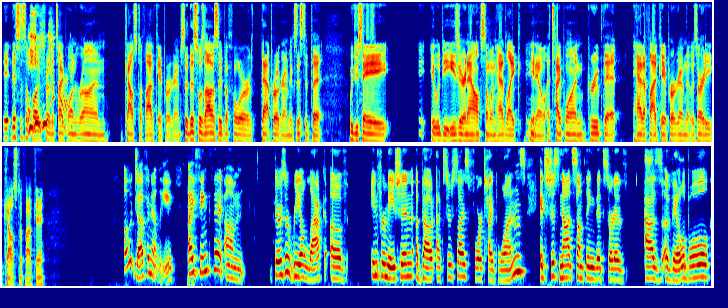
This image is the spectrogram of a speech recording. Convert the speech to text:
It, this is a plug for the Type One Run Couch to 5K program. So this was obviously before that program existed, but would you say it it would be easier now if someone had like you know a Type One group that had a 5K program that was already couched to 5K? Oh, definitely. I think that um, there's a real lack of information about exercise for type ones. It's just not something that's sort of as available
